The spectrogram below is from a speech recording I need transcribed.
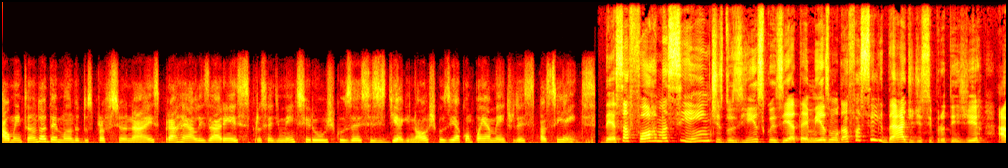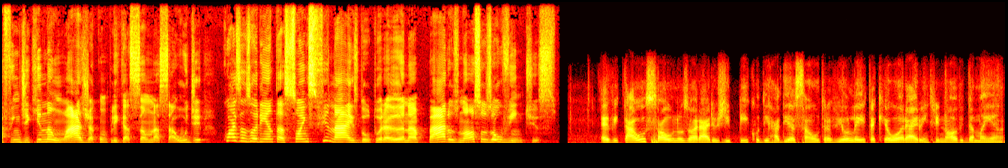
aumentando a demanda dos profissionais para realizarem esses procedimentos cirúrgicos, esses diagnósticos e acompanhamentos desses pacientes. Dessa forma, cientes dos riscos e até mesmo da facilidade de se proteger, a fim de que não haja complicação na saúde, quais as orientações finais, doutora Ana, para os nossos ouvintes? Evitar o sol nos horários de pico de radiação ultravioleta, que é o horário entre 9 da manhã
